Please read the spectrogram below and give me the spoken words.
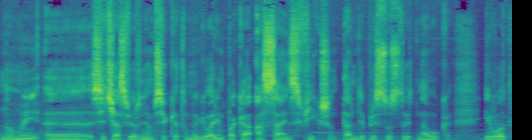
но мы э, сейчас вернемся к этому, мы говорим пока о science fiction, там, где присутствует наука. И вот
